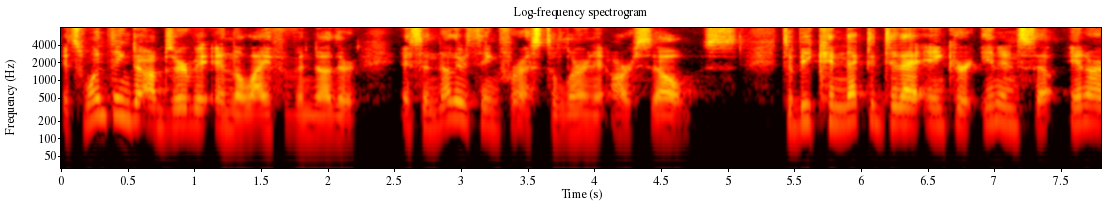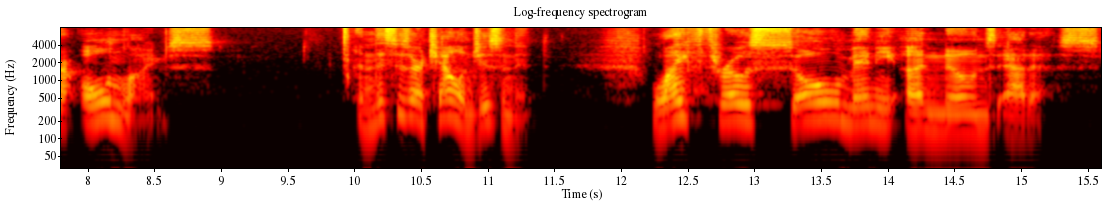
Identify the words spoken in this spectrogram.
It's one thing to observe it in the life of another. It's another thing for us to learn it ourselves, to be connected to that anchor in, in our own lives. And this is our challenge, isn't it? Life throws so many unknowns at us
